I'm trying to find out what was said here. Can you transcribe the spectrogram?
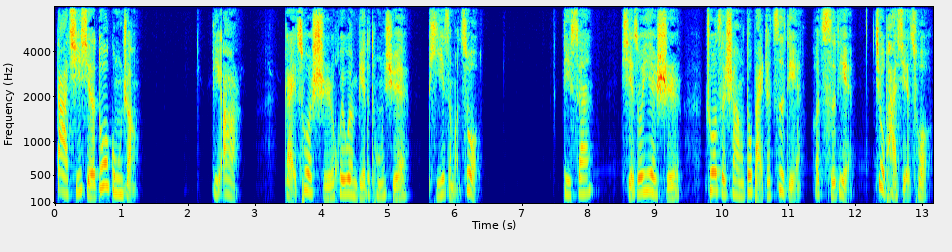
大齐写的多工整。”第二，改错时会问别的同学题怎么做。第三，写作业时桌子上都摆着字典和词典，就怕写错。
